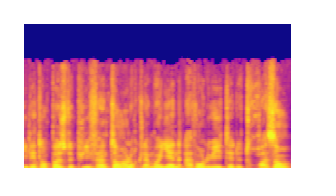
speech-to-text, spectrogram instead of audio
il est en poste depuis 20 ans, alors que la moyenne avant lui était de 3 ans.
